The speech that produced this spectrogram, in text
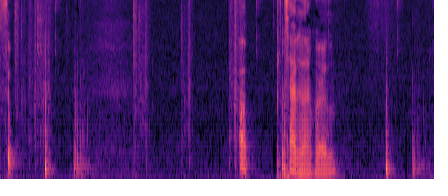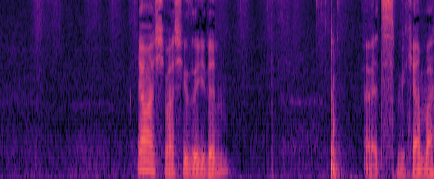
zıp. Hop bir tane daha koyalım. Yavaş yavaş hızla gidelim. Evet mükemmel.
